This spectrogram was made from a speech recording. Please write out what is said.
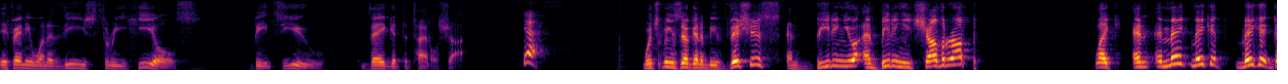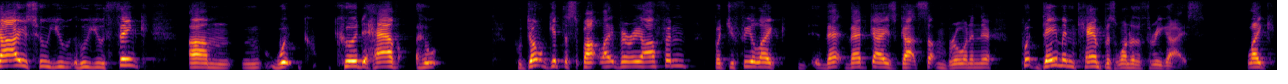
if any one of these three heels beats you, they get the title shot. yes. Which means they're going to be vicious and beating you and beating each other up. Like and and make make it make it guys who you who you think um would could have who who don't get the spotlight very often, but you feel like that that guy's got something brewing in there. Put Damon Kemp as one of the three guys. Like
